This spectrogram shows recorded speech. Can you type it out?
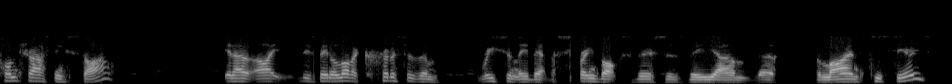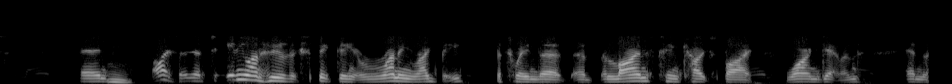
contrasting style. You know, I, there's been a lot of criticism recently about the Springboks versus the um, the, the Lions Test series, and Mm. I to anyone who is expecting running rugby between the, uh, the Lions team coached by Warren Gatland and the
